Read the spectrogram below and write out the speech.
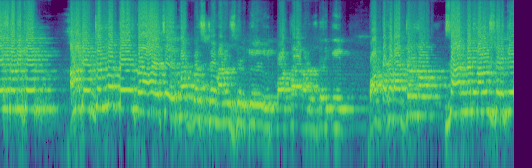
এই নবীকে আমাদের জন্য প্রেরণ করা হয়েছে পথভ্রষ্ট মানুষদেরকে, পথহারা মানুষদেরকে, পথ দেখাবার জন্য জাহান্নামী মানুষদেরকে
